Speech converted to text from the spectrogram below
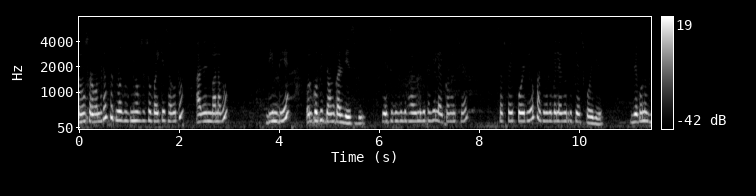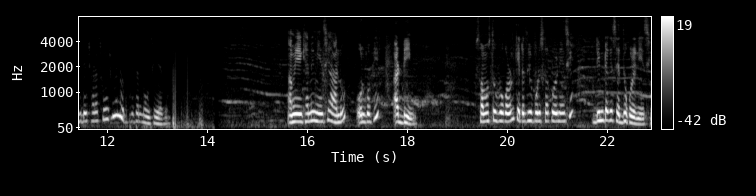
নমস্কার বন্ধুরা, প্রতিমা কুকিং হাউসে সবাইকে স্বাগত। আজ আমি বানাবো ডিম দিয়ে ওলকপির দমকারি রেসিপি রেসিপি যদি ভালো লেগে থাকে লাইক কমেন্ট শেয়ার সাবস্ক্রাইব করে দিও। পাশে থেকে বেল আইকনটি প্রেস করে দিও। যে কোনো ভিডিও ছাড়ার সঙ্গে সঙ্গে নোটিফিকেশান পৌঁছে যাবে। আমি এখানে নিয়েছি আলু, ওলকপি আর ডিম। সমস্ত উপকরণ কেটে ধুয়ে পরিষ্কার করে নিয়েছি। ডিমটাকে সেদ্ধ করে নিয়েছি।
